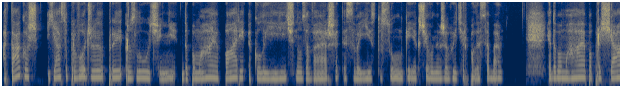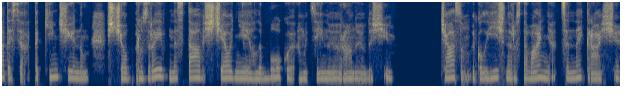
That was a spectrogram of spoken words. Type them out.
А також я супроводжую при розлученні, допомагаю парі екологічно завершити свої стосунки, якщо вони вже вичерпали себе. Я допомагаю попрощатися таким чином, щоб розрив не став ще однією глибокою емоційною раною в душі. Часом екологічне розставання це найкраще,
